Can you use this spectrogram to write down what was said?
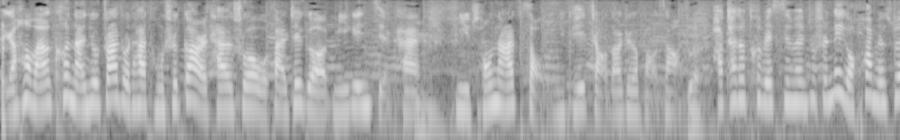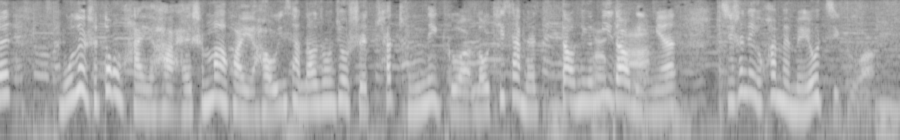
然后完了，柯南就抓住他，同时告诉他说：“我把这个谜给你解开，嗯你从哪儿走，你可以找到这个宝藏。”对好，他就特别兴奋，就是那个画面，虽然无论是动画也好，还是漫画也好，我印象当中就是他从那个楼梯下面嗯到那个密道里面，其实那个画面没有几格，嗯，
